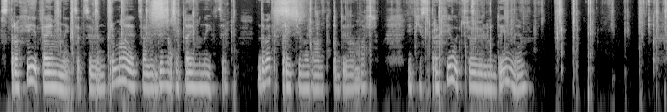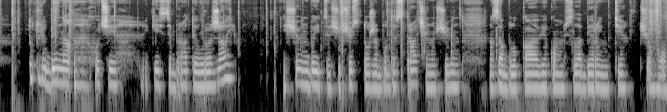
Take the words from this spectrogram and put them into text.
страхи і таємниці. Це він тримає, ця людина у таємниці. Давайте третій варіант подивимось. Які страхи у цієї людини. Тут людина е, хоче якийсь зібрати урожай, і що він боїться, що щось теж буде страчено, що він заблукає в якомусь лабіринті чого.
